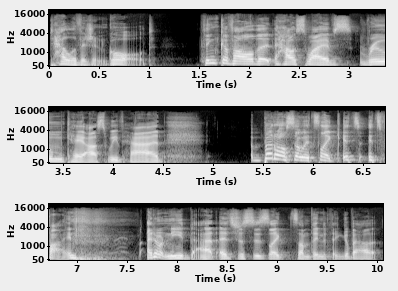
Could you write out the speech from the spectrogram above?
television gold. Think of all the housewives room chaos we've had. But also it's like it's it's fine. I don't need that. It's just is like something to think about.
